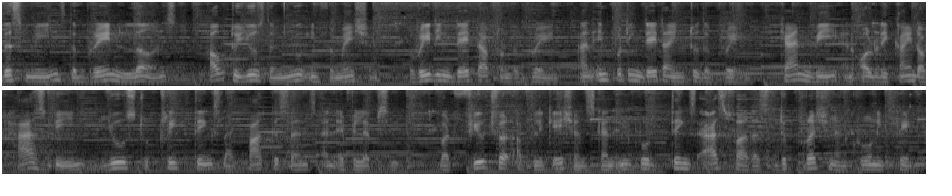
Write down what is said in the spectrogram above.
This means the brain learns how to use the new information, reading data from the brain and inputting data into the brain can be and already kind of has been used to treat things like Parkinson's and epilepsy. But future applications can include things as far as depression and chronic pain.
